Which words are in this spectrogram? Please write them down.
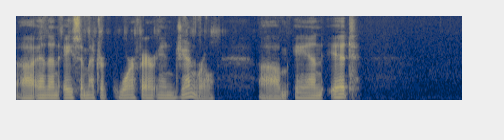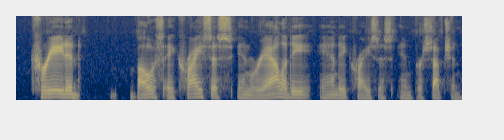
and then asymmetric warfare in general. Um, and it created both a crisis in reality and a crisis in perception,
